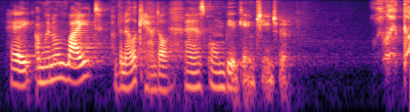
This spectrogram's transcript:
Hey, I'm gonna light a vanilla candle and it's gonna be a game changer. Will it though?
